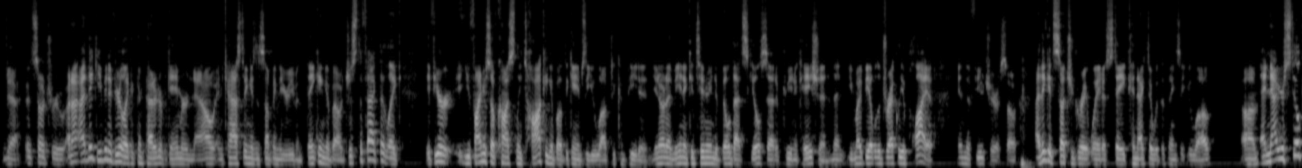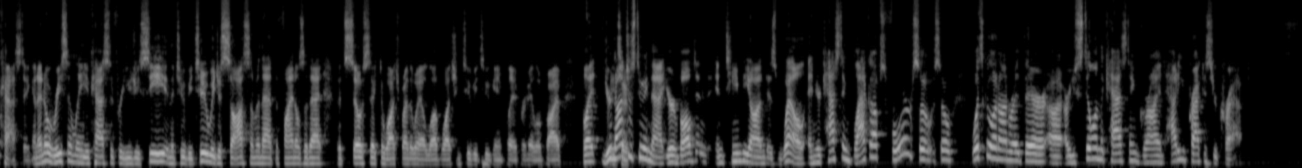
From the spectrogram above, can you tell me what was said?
Yeah, it's so true. And I, I, think even if you're like a competitive gamer now and casting isn't something that you're even thinking about, just the fact that like if you're you find yourself constantly talking about the games that you love to compete in, you know what I mean? And continuing to build that skill set of communication, and then you might be able to directly apply it in the future. So I think it's such a great way to stay connected with the things that you love. Um, and now you're still casting. And I know recently you casted for UGC in the 2v2. We just saw some of that, the finals of that. That's so sick to watch, by the way. I love watching 2v2 gameplay for Halo 5. But you're Me not too. just doing that, you're involved in, in Team Beyond as well. And you're casting Black Ops 4. So, so what's going on right there? Uh, are you still on the casting grind? How do you practice your craft?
